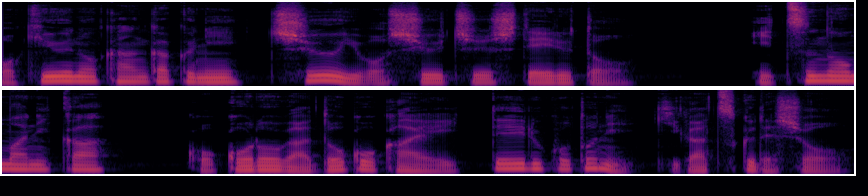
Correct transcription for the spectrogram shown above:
呼吸の感覚に注意を集中しているといつの間にか心がどこかへ行っていることに気がつくでしょう。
